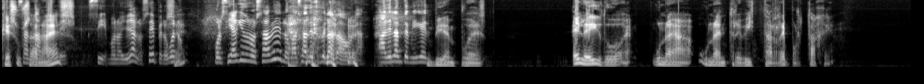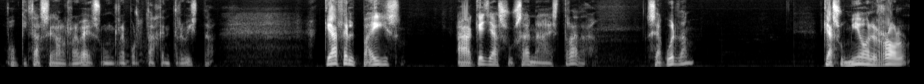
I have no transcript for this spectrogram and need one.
qué Susana es. Sí, bueno, yo ya lo sé, pero bueno, Sí. por si alguien no lo sabe, lo vas a desvelar ahora. Adelante, Miguel. Bien, pues he leído eh, una, una entrevista, reportaje, o quizás sea al revés, un reportaje, entrevista, que hace el país a aquella Susana Estrada. ¿Se acuerdan? Que asumió el rol,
